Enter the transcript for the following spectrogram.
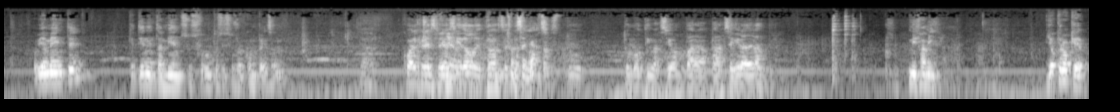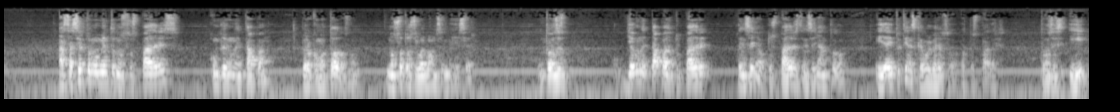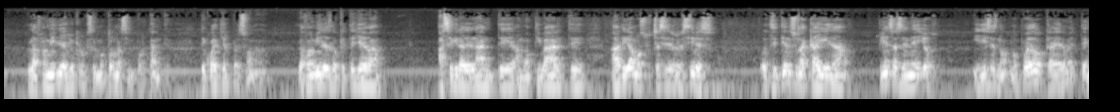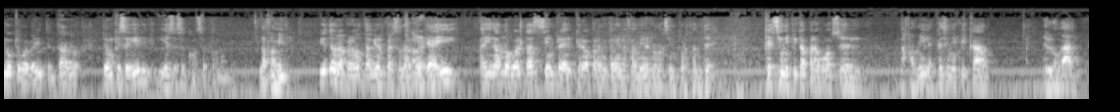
obviamente que tienen también sus frutos y sus recompensas, ¿no? ¿Cuál Mucho crees que ha sido de todas estas cosas tu, tu motivación para, para seguir adelante? Mi familia. Yo creo que hasta cierto momento nuestros padres cumplen una etapa, pero como todos, ¿no? nosotros igual vamos a envejecer. Entonces, llega una etapa donde tu padre te enseña, o tus padres te enseñan todo, y de ahí tú tienes que volver eso a tus padres. Entonces, y la familia yo creo que es el motor más importante de cualquier persona. ¿no? La familia es lo que te lleva a seguir adelante, a motivarte, a, digamos, pucha, si recibes, o si tienes una caída, piensas en ellos y dices, no, no puedo caerme, tengo que volver a intentarlo, tengo que seguir, y ese es el concepto, ¿no? La familia. Yo tengo una pregunta bien personal, porque ahí, ahí dando vueltas, siempre creo para mí también la familia es lo más importante. ¿Qué significa para vos el, la familia? ¿Qué significa el hogar?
